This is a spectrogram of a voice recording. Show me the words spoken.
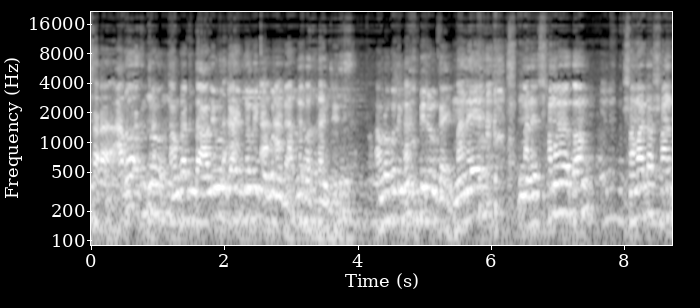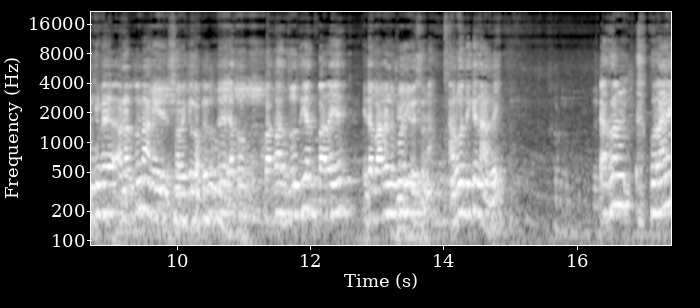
ছাড়া আরও আমরা কিন্তু আলিমুল নবীকে বলি না। আপনি কথা আমরা বলি মুখবিরুল মানে মানে সময় কম সময়টা সংক্ষেপে আনার জন্য আমি সবাইকে লক্ষ্য করতে এত কথা জজিয়াত বাড়ে এটা বাড়ানোর পরিবেশ না। আর ওদিকে না যাই। এখন কোরআনে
